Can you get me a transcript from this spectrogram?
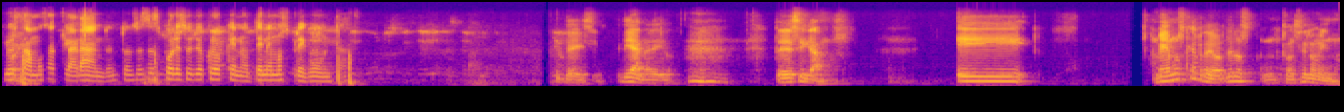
lo estamos aclarando, entonces es por eso yo creo que no tenemos preguntas. Diana, digo. Entonces sigamos. Y vemos que alrededor de los, entonces lo mismo,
